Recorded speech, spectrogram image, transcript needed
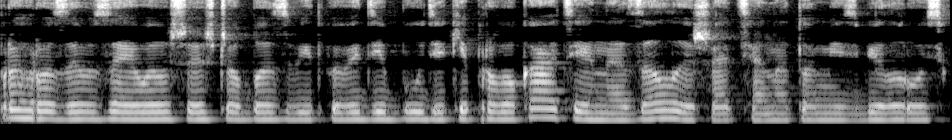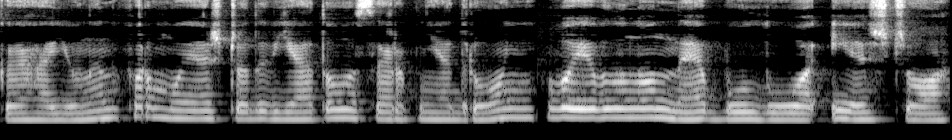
пригрозив, заявивши, що без відповіді будь-які провокації не залишаться. Натомість білоруський гаюн інформує, що 9 серпня дронь виявлено не було, і що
